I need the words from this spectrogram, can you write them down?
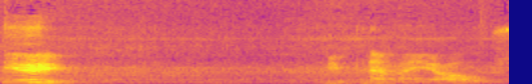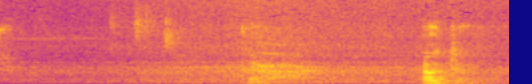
Hé! Je knapt mijn oog. Daar. Dat doe.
